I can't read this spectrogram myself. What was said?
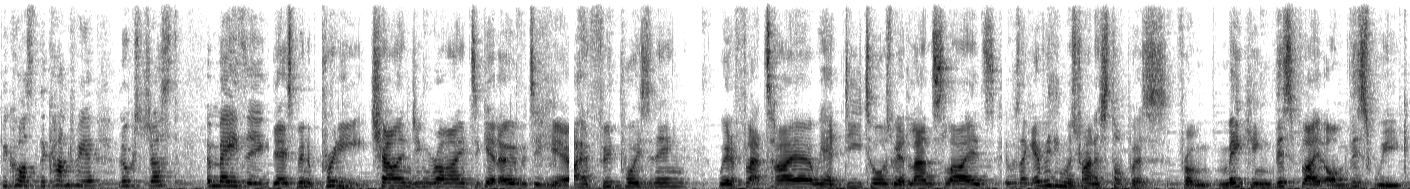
because the country looks just amazing. Yeah, it's been a pretty challenging ride to get over to here. I had food poisoning. We had a flat tire, we had detours, we had landslides. It was like everything was trying to stop us from making this flight on this week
